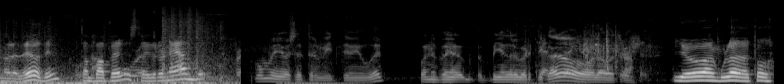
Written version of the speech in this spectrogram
No le veo, tío. Está en papel, estoy droneando. ¿Cómo me llevas el termite, mi web? ¿Con el empeñador vertical o la otra? Yo angulada todo.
